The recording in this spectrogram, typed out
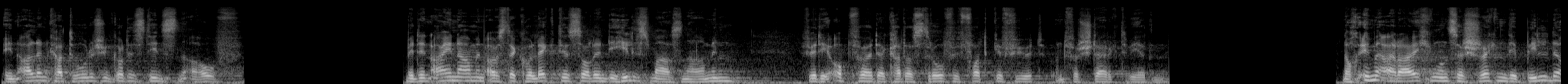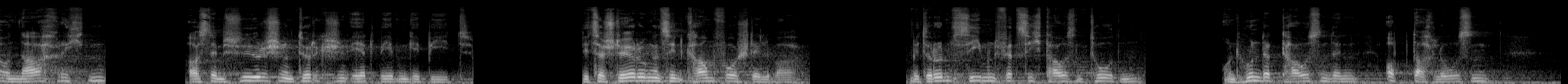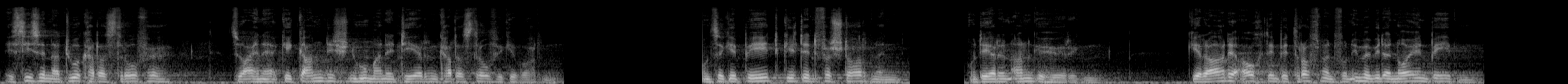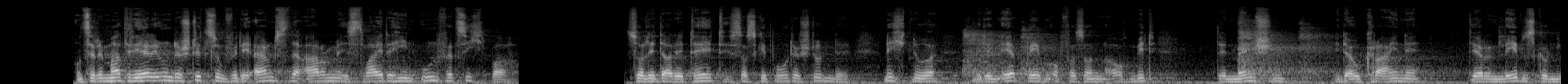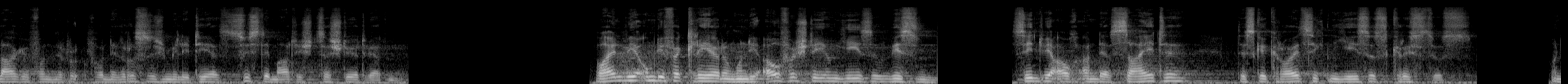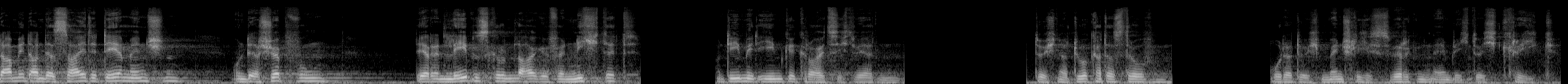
in allen katholischen Gottesdiensten auf. Mit den Einnahmen aus der Kollekte sollen die Hilfsmaßnahmen für die Opfer der Katastrophe fortgeführt und verstärkt werden. Noch immer erreichen uns erschreckende Bilder und Nachrichten aus dem syrischen und türkischen Erdbebengebiet. Die Zerstörungen sind kaum vorstellbar. Mit rund 47.000 Toten und Hunderttausenden Obdachlosen ist diese Naturkatastrophe zu einer gigantischen humanitären Katastrophe geworden. Unser Gebet gilt den Verstorbenen und deren Angehörigen, gerade auch den Betroffenen von immer wieder neuen Beben. Unsere materielle Unterstützung für die Ärmsten der Armen ist weiterhin unverzichtbar. Solidarität ist das Gebot der Stunde, nicht nur mit den Erdbebenopfern, sondern auch mit den Menschen in der Ukraine, deren Lebensgrundlage von, von den russischen Militärs systematisch zerstört werden. Weil wir um die Verklärung und die Auferstehung Jesu wissen, sind wir auch an der Seite des gekreuzigten Jesus Christus und damit an der Seite der Menschen und der Schöpfung, deren Lebensgrundlage vernichtet und die mit ihm gekreuzigt werden. Durch Naturkatastrophen oder durch menschliches Wirken, nämlich durch Krieg.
